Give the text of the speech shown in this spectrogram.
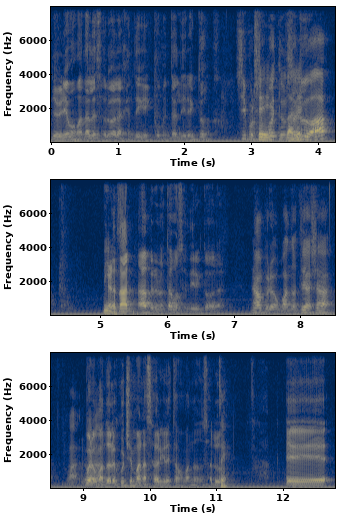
¿Deberíamos mandarle saludo a la gente que comenta el directo? Sí, por Sí, supuesto, un dale. saludo a... Dinos. Hernán. Ah, pero no estamos en directo ahora. No, pero cuando esté allá... va, Bueno, cuando lo escuchen van a saber que le estamos mandando un saludo. Sí. Eh,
